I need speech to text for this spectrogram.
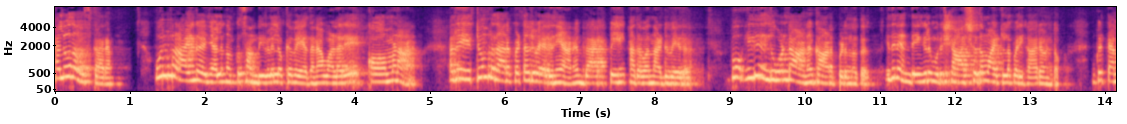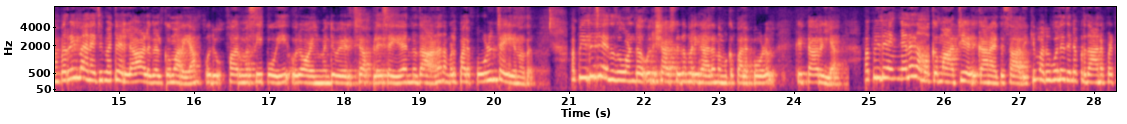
ഹലോ നമസ്കാരം. ഒരു പ്രായം കഴിഞ്ഞാൽ നമുക്ക് സന്ധികളിലൊക്കെ വേദന വളരെ കോമൺ ആണ്. അത് ഏറ്റവും പ്രധാനപ്പെട്ട ഒരു വേദനയാണ് ബാക്ക് പെയിൻ അഥവാ നടുവേദന. അപ്പോൾ ഇത് എന്തുകൊണ്ടാണ് കാണപ്പെടുന്നത്? ഇതിന് എന്തെങ്കിലും ഒരു ശാശ്വതമായിട്ടുള്ള പരിഹാരം ഉണ്ടോ? നമുക്ക് ടെമ്പററി മാനേജ്മെന്റ് എല്ലാ ആളുകൾക്കും അറിയാം. ഒരു ഫാർമസി പോയി ഒരു ഓയിൽമെന്റ് മേടിച്ച് അപ്ലൈ ചെയ്യുക എന്നതാണ് നമ്മൾ പലപ്പോഴും ചെയ്യുന്നത്. അപ്പൊ ഇത് ചെയ്തതുകൊണ്ട് ഒരു ശാശ്വത പരിഹാരം നമുക്ക് പലപ്പോഴും കിട്ടാറില്ല. അപ്പൊ ഇത് എങ്ങനെ നമുക്ക് മാറ്റിയെടുക്കാനായിട്ട് സാധിക്കും? അതുപോലെ ഇതിന്റെ പ്രധാനപ്പെട്ട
